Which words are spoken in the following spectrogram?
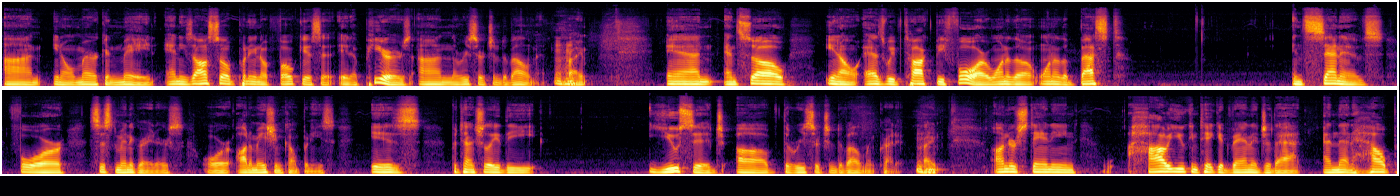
on, you know, American made. And he's also putting a focus, it, it appears, on the research and development, mm-hmm. right? And, and so, you know, as we've talked before, one of the, one of the best incentives for system integrators or automation companies is potentially the usage of the research and development credit, mm-hmm. right? Understanding how you can take advantage of that and then help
